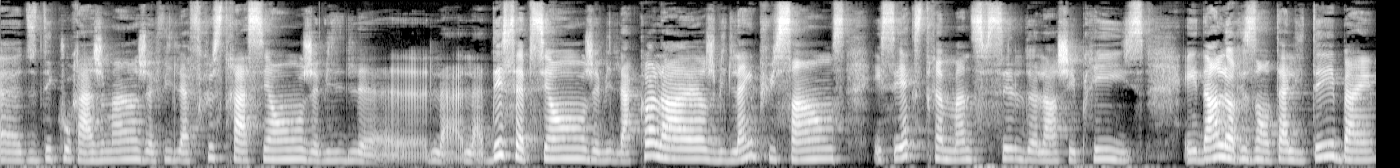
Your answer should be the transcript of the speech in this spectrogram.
euh, du découragement, je vis de la frustration, je vis de, la, déception, je vis de la colère, je vis de l'impuissance et c'est extrêmement difficile de lâcher prise. Et dans l'horizontalité, ben,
